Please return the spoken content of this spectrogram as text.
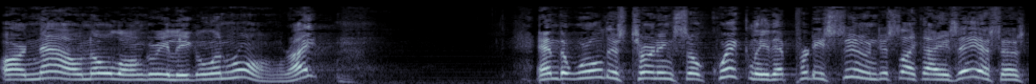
are now no longer illegal and wrong, right? And the world is turning so quickly that pretty soon, just like Isaiah says,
